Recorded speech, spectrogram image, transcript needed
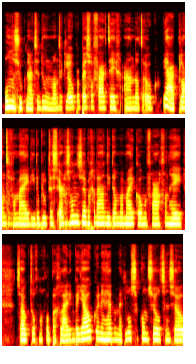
onderzoek naar te doen. Want ik loop er best wel vaak tegen aan dat ook ja, klanten van mij die de bloedtest ergens anders hebben gedaan, die dan bij mij komen vragen van hey, zou ik toch nog wat begeleiding bij jou kunnen hebben met losse consults en zo.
